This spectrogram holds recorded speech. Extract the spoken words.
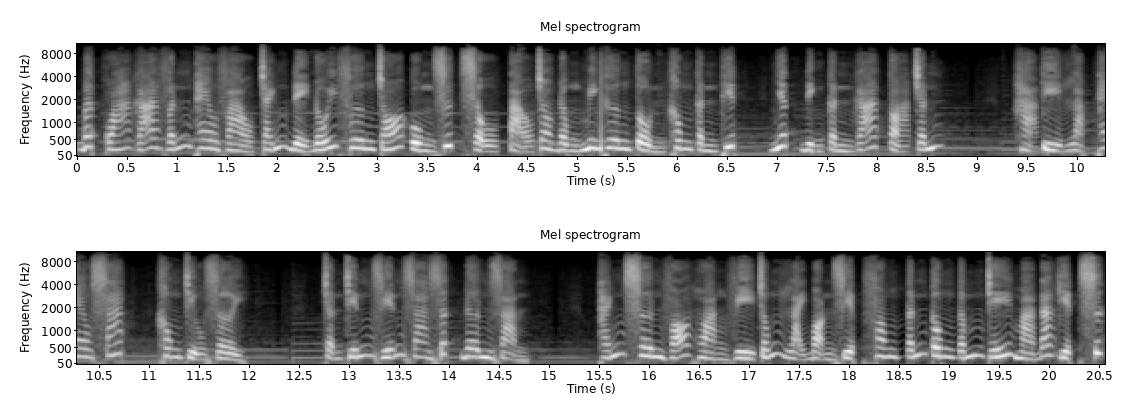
Bất quá gã vẫn theo vào tránh để đối phương chó cùng dứt sầu tạo cho đồng minh thương tổn không cần thiết, nhất định cần gã tỏa chấn. Hạ kỳ lạp theo sát, không chịu rời. Trận chiến diễn ra rất đơn giản. Thánh Sơn Võ Hoàng vì chống lại bọn Diệp Phong tấn công tấm chế mà đã kiệt sức,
